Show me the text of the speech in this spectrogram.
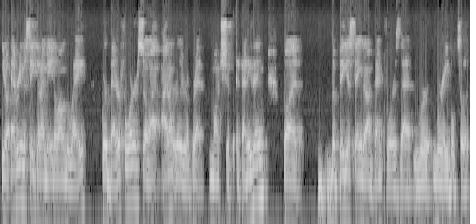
you know, every mistake that I made along the way, we're better for. So I, I don't really regret much, if, if anything. But the biggest thing that I'm thankful for is that we're we're able to,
